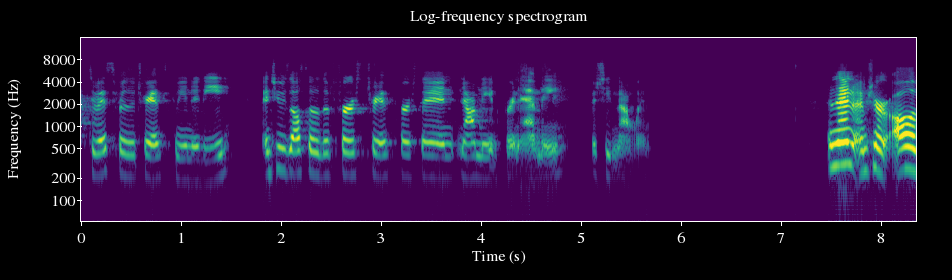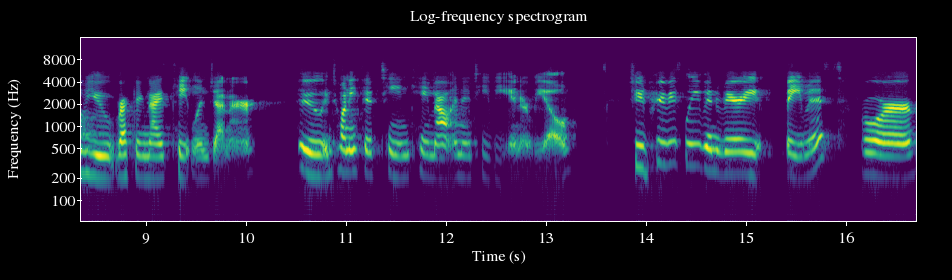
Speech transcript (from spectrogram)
activist for the trans community, and she was also the first trans person nominated for an Emmy, but she did not win. And then I'm sure all of you recognize Caitlyn Jenner, who in 2015 came out in a TV interview. She had previously been very famous for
